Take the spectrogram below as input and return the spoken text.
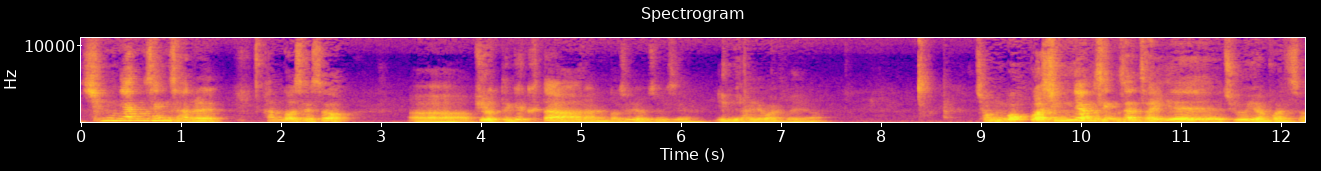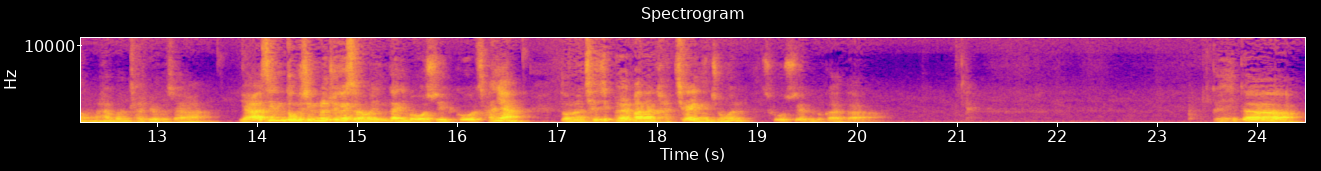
식량 생산을 한 것에서 어, 비롯된 게 크다라는 것을 여기서 이제 얘기를 하려고 하는 거예요. 정복과 식량 생산 사이의 주요 연관성을 한번 살펴보자. 야생 동식물 중에서 인간이 먹을 수 있고 사냥 또는 채집할 만한 가치가 있는 종은 소수에 불과하다. 그러니까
